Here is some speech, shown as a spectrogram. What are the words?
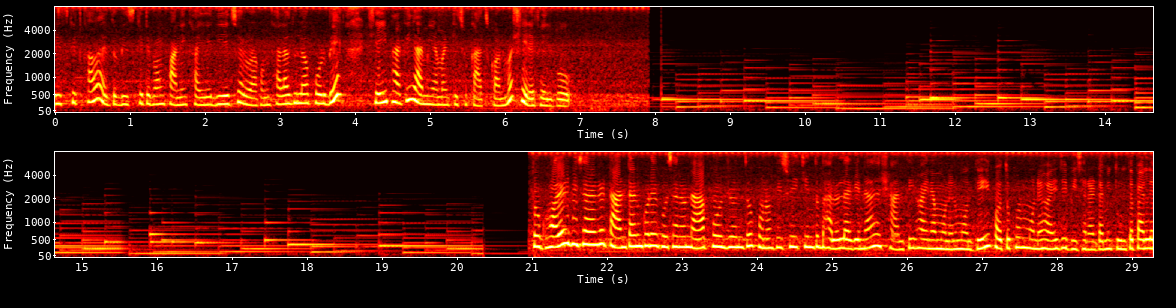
বিস্কিট খাওয়ায়, তো বিস্কিট এবং পানি খাইয়ে দিয়েছে আর ও এখন খেলাধুলা করবে। সেই ফাঁকেই আমি আমার কিছু কাজকর্ম সেরে ফেলব। তো ঘরের বিছানাটা টান টান করে গোছানো না পর্যন্ত কোনো কিছুই কিন্তু ভালো লাগে না, শান্তি হয় না মনের মধ্যেই। কতক্ষণ মনে হয় যে বিছানাটা আমি তুলতে পারলে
